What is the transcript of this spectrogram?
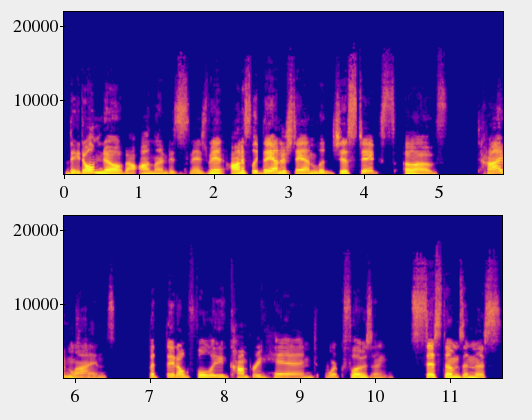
they don't know about online business management. Honestly, they understand logistics of timelines, but they don't fully comprehend workflows and systems in this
